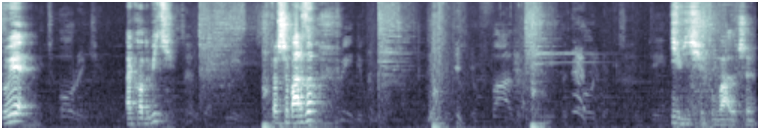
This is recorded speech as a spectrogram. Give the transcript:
Próbuję tak odbić. Proszę bardzo. Dziwnie się tu walczy.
